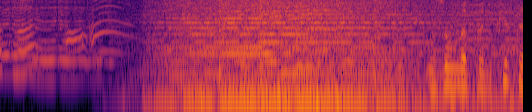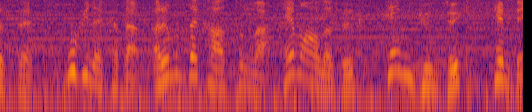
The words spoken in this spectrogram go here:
Yapacaklar? Uzun lafın kısası bugüne kadar aramızda kalsınla hem ağladık hem güldük hem de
